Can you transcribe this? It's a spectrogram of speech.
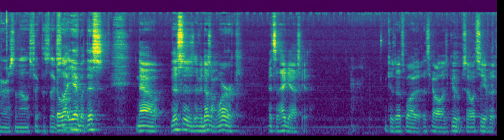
Alright, so now let's check the six. Yeah, but this, now, this is, if it doesn't work, it's a head gasket. Because that's why it's got all this goop, so let's see if it,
